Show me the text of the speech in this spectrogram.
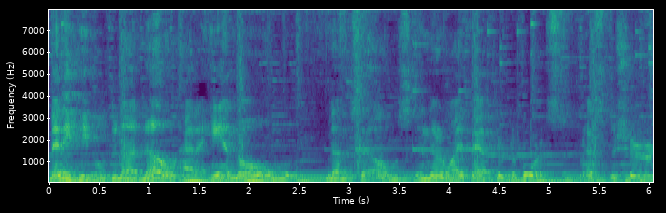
Many people do not know how to handle themselves in their life after divorce. Rest assured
